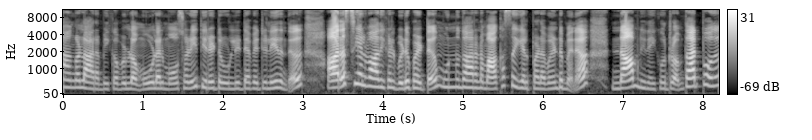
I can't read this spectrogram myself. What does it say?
நாங்கள் ஆரம்பிக்க உள்ளோம். ஊழல் மோசடி திருட்டு உள்ளிட்டவற்றிலிருந்து அரசியல்வாதிகள் விடுபட்டு முன்னுதாரணமாக செயல்பட வேண்டும் என நாம் நினைக்கின்றோம். தற்போது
